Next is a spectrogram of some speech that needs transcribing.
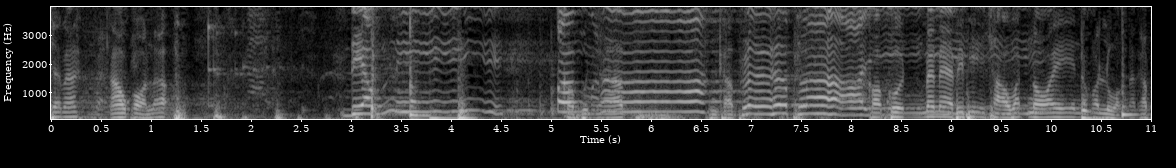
ใช่ไหมเอาก่อนแล้ว เดี๋ยวนี้ต้อของบคุณครัหาบขอบคุณครับ เพลอพลาย ขอบคุณแม่แม่พี่พี่ๆชาววัดน้อยนครหลวงนะครับ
